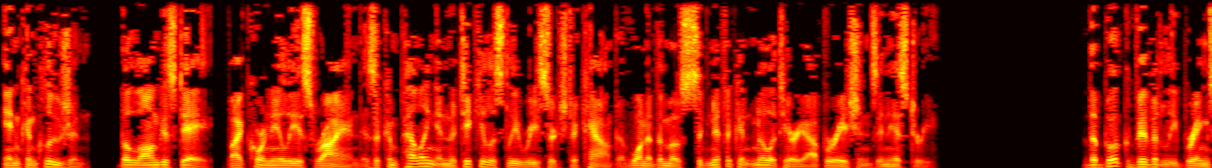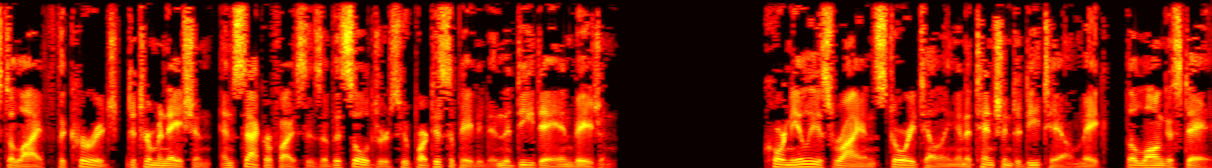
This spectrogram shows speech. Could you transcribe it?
In conclusion, The Longest Day, by Cornelius Ryan, is a compelling and meticulously researched account of one of the most significant military operations in history. The book vividly brings to life the courage, determination, and sacrifices of the soldiers who participated in the D Day invasion. Cornelius Ryan's storytelling and attention to detail make The Longest Day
